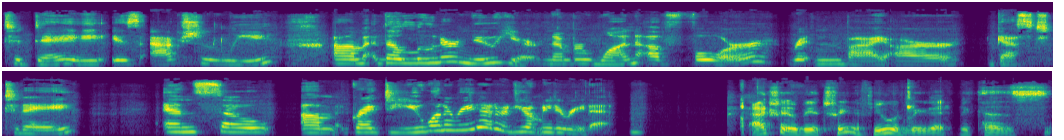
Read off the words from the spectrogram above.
today is actually um, the Lunar New Year, number one of four, written by our guest today. And so, um, Greg, do you want to read it or do you want me to read it? Actually, it would be a treat if you would read it because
